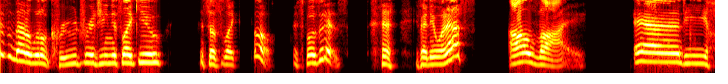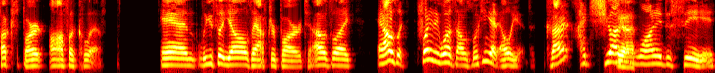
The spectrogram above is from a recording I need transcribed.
Isn't that a little crude for a genius like you? And Cecil's like, oh, I suppose it is. if anyone asks, I'll lie. And he hucks Bart off a cliff. And Lisa yells after Bart. I was like, and I was like, funny thing was, I was looking at Elliot because I, I just Yeah. wanted to see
